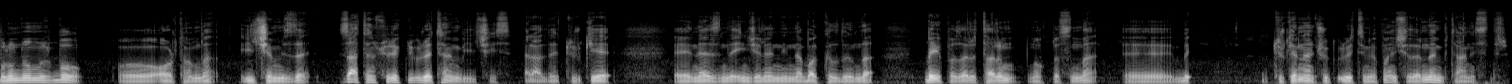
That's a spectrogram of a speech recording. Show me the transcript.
bulunduğumuz bu o, ortamda, ilçemizde zaten sürekli üreten bir ilçeyiz. Herhalde Türkiye e, nezdinde incelendiğinde bakıldığında Beypazarı tarım noktasında e, Türkiye'nin en çok üretim yapan ilçelerinden bir tanesidir.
